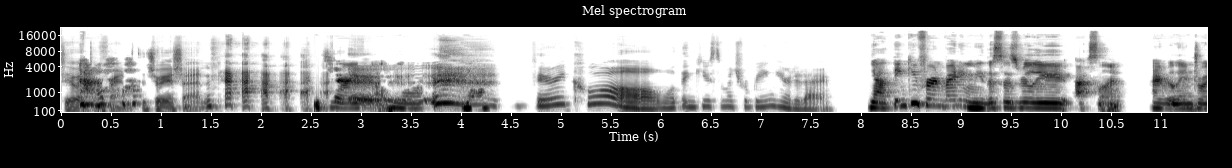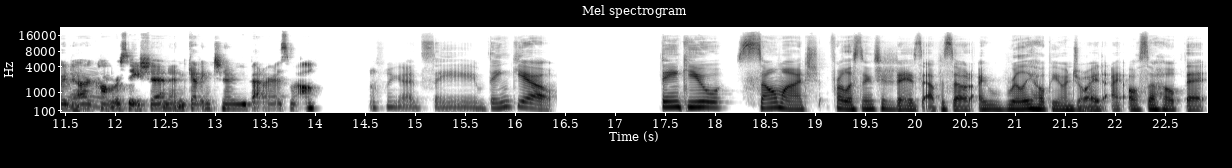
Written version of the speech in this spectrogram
to a different situation. it's very fun. Yeah. Very cool. Well, thank you so much for being here today. Yeah, thank you for inviting me. This is really excellent. I really enjoyed uh, our conversation and getting to know you better as well. Oh my God, same. Thank you. Thank you so much for listening to today's episode. I really hope you enjoyed. I also hope that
